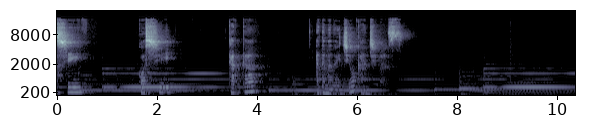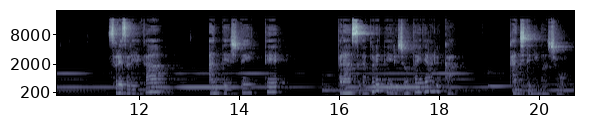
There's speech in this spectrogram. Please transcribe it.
足腰肩頭の位置を感じます。それぞれが安定していってバランスが取れている状態であるか感じてみましょう。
